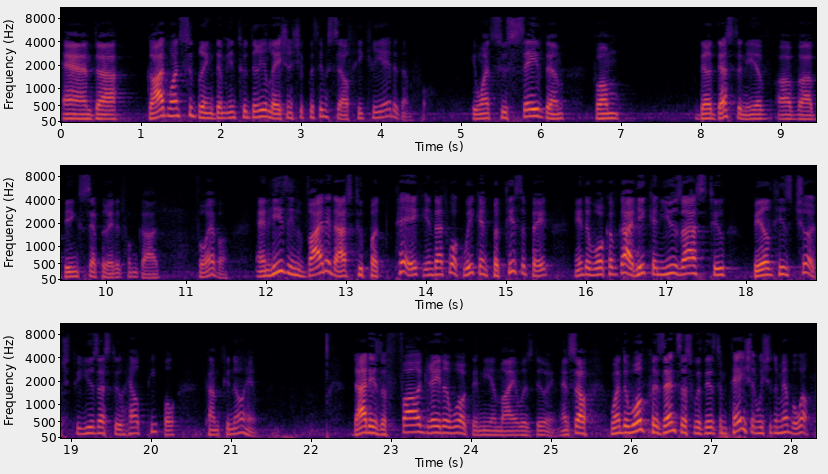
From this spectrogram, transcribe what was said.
And uh, God wants to bring them into the relationship with Himself He created them for. He wants to save them from their destiny of, of uh, being separated from God forever. And He's invited us to partake in that work. We can participate in the work of God. He can use us to build His church, to use us to help people come to know Him. That is a far greater work than Nehemiah was doing. And so, when the world presents us with this temptation, we should remember, well,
